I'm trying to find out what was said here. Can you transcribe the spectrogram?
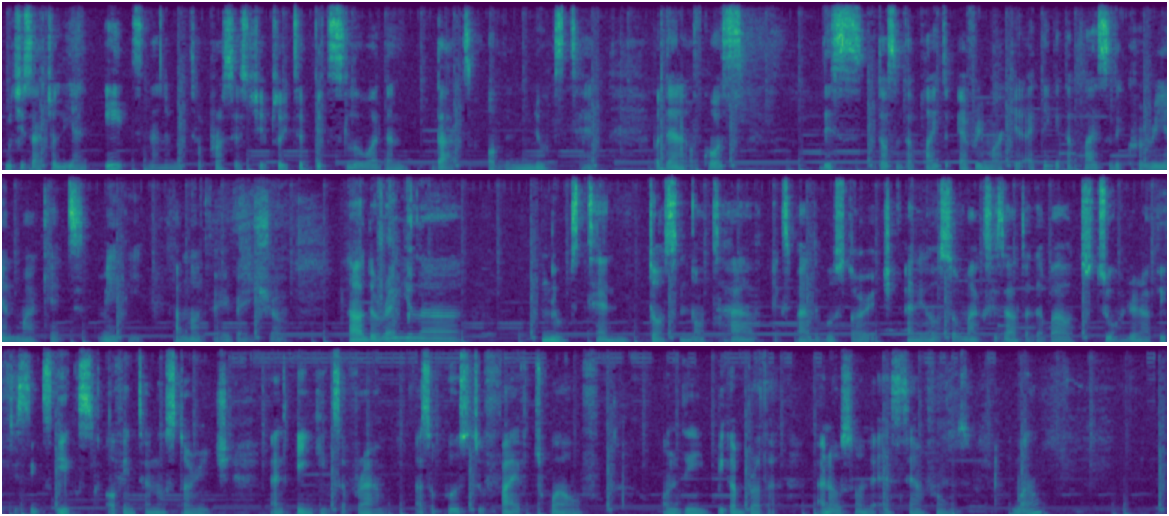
which is actually an 8 nanometer process chip, so it's a bit slower than that of the Note 10. But then, of course, this doesn't apply to every market. I think it applies to the Korean market, maybe. I'm not very, very sure. Now, the regular Note 10 does not have expandable storage and it also maxes out at about 256 gigs of internal storage and 8 gigs of RAM as opposed to 512 on the bigger brother and also on the S10 phones. Well,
